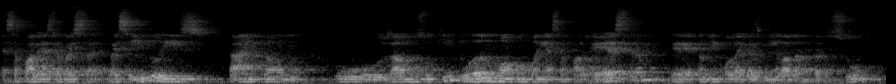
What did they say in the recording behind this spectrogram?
Essa palestra vai, vai ser em inglês, tá? Então os alunos do quinto ano vão acompanhar essa palestra, é, também colegas minhas lá da África do Sul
